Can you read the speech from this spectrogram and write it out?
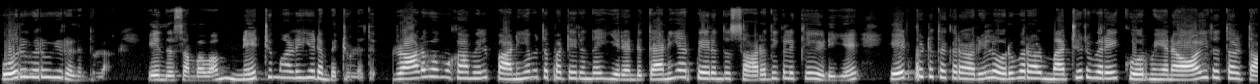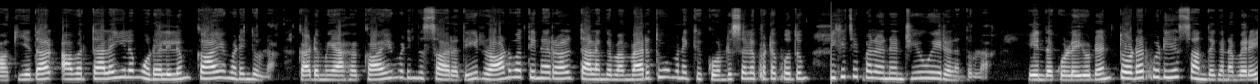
ஒருவர் உயிரிழந்துள்ளார். இந்த சம்பவம் நேற்று மாலை இடம்பெற்றுள்ளது. ராணுவ முகாமில் பணியமர்த்தப்பட்டிருந்த இரண்டு தனியார் பேருந்து சாரதிகளுக்கு இடையே ஏற்பட்ட தகராறில் ஒருவரால் மற்றொருவரை கூர்மையான ஆயுதத்தால் தாக்கியதால் அவர் தலையிலும் உடலிலும் காயமடைந்துள்ளார். கடுமையாக காயமடைந்த சாரதி ராணுவத்தினரால் தலங்கம மருத்துவமனைக்கு கொண்டு செல்லப்பட்ட போதும் சிகிச்சை பலனின்றி உயிரிழந்துள்ளார். இந்த கொலையுடன் தொடர்புடைய சந்தக நபரை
